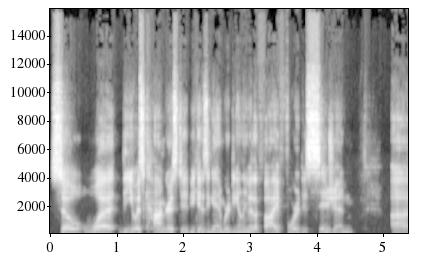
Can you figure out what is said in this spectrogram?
So, what the U.S. Congress did, because again, we're dealing with a 5 4 decision, uh,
